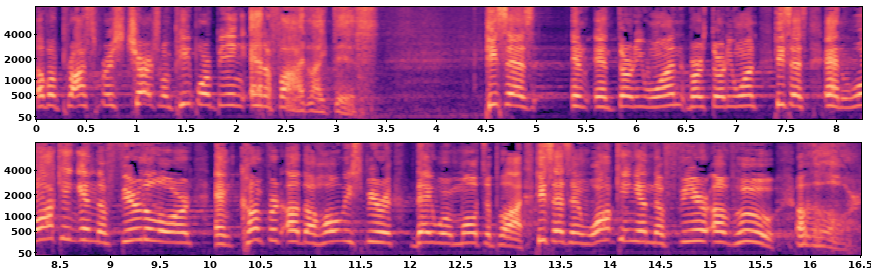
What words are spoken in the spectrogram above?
of a prosperous church when people are being edified like this. He says in, in 31, verse 31, he says, And walking in the fear of the Lord and comfort of the Holy Spirit, they will multiply. He says, And walking in the fear of who? Of the Lord.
